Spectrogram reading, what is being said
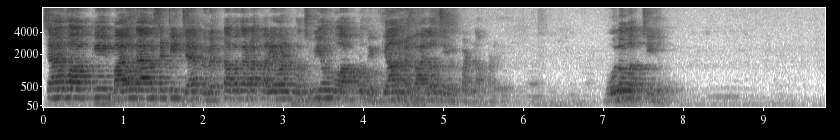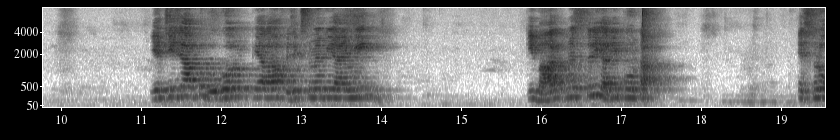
चाहे वो आपकी बायोडायवर्सिटी जैव विविधता वगैरह, पर्यावरण कुछ भी हो, वो आपको विज्ञान में बायोलॉजी में पढ़ना पड़ेगा। भूलो मत चीज़ों। ये चीज़ें आपको भूगोल के अलावा फिजिक्स में भी आएँगी कि भारत में श्री हरिकोटा इसरो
